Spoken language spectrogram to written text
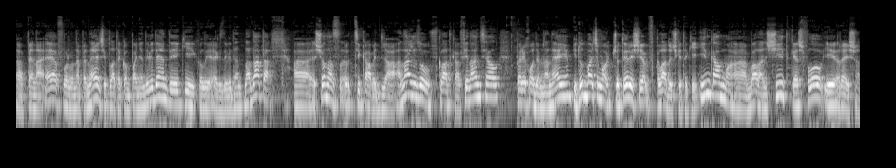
е, P на PNE, чи платить компанія дивіденди, які коли екс-дивідендна дата. Е, Що нас цікавить для аналізу? Вкладка Financial. Переходимо на неї. І тут бачимо 4 ще вкладочки такі: Income, е, Balance Sheet, Cash Flow і Ration.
